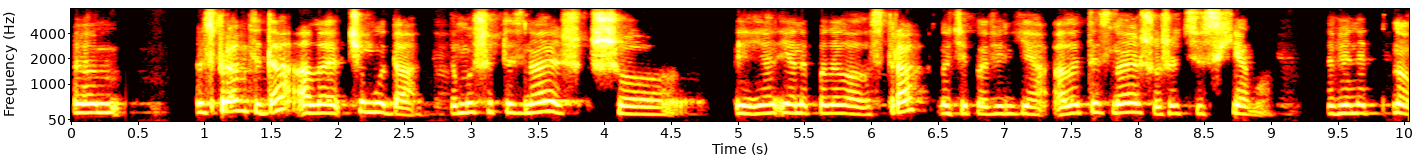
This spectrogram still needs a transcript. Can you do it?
Ем, Справді, да, але чому да? Тому що ти знаєш, що я, я не подолала страх, ну типу він є, але ти знаєш уже цю схему. Не ну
